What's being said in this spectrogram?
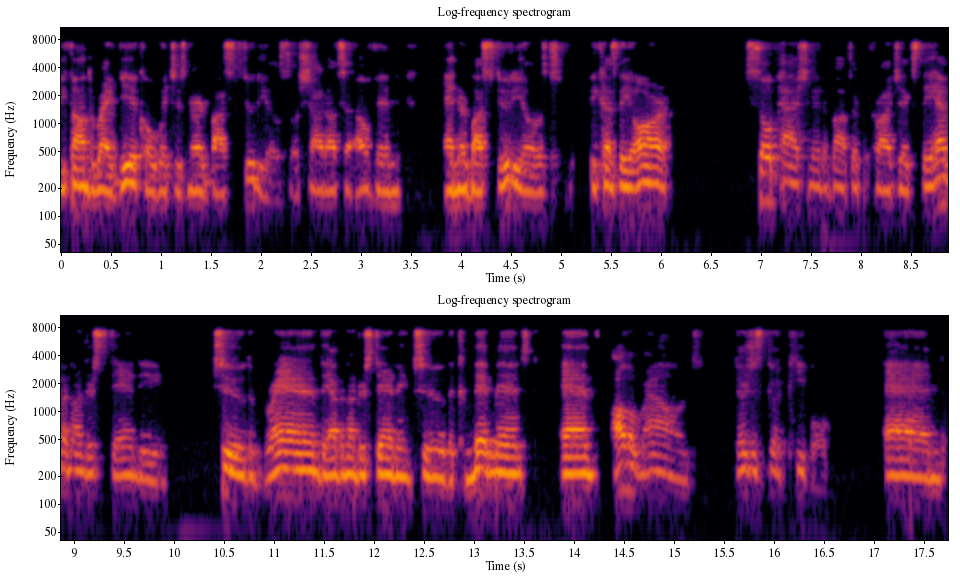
we found the right vehicle, which is Nerdbot Studios. So shout out to Elvin and Nerdbot Studios because they are so passionate about their projects. They have an understanding to the brand, they have an understanding to the commitment, and all around they're just good people and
